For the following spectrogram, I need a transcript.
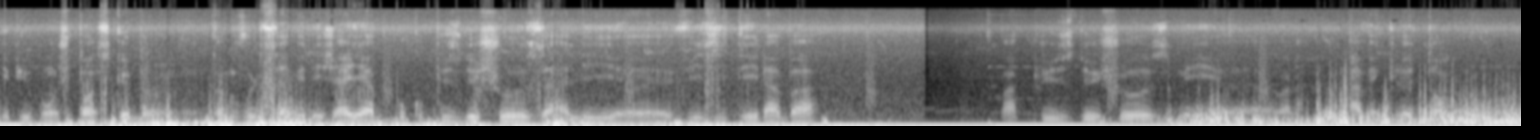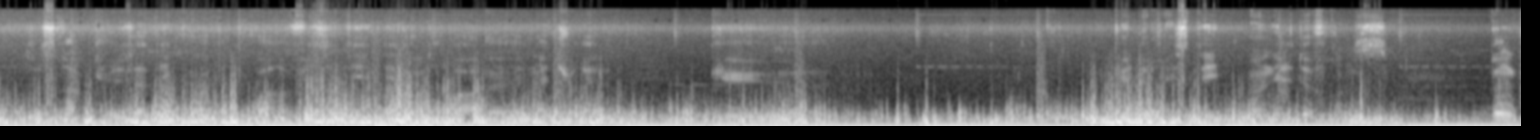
Et puis bon, je pense que bon, comme vous le savez déjà, il y a beaucoup plus de choses à aller visiter là-bas plus de choses, mais euh, voilà, avec le temps, ce sera plus adéquat pour pouvoir visiter des endroits euh, naturels que, que de rester en Ile-de-France. Donc,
